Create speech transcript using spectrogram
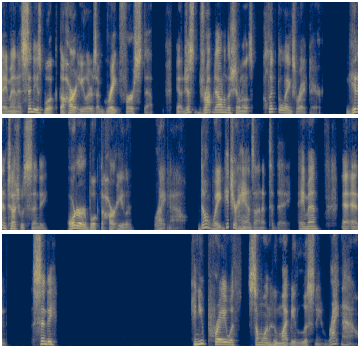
Amen. And Cyndy's book, The Heart Healer, is a great first step. You know, just drop down in the show notes, click the links right there, get in touch with Cyndy, order her book, The Heart Healer, right now. Don't wait. Get your hands on it today. Amen. And, and Cyndy, can you pray with someone who might be listening right now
